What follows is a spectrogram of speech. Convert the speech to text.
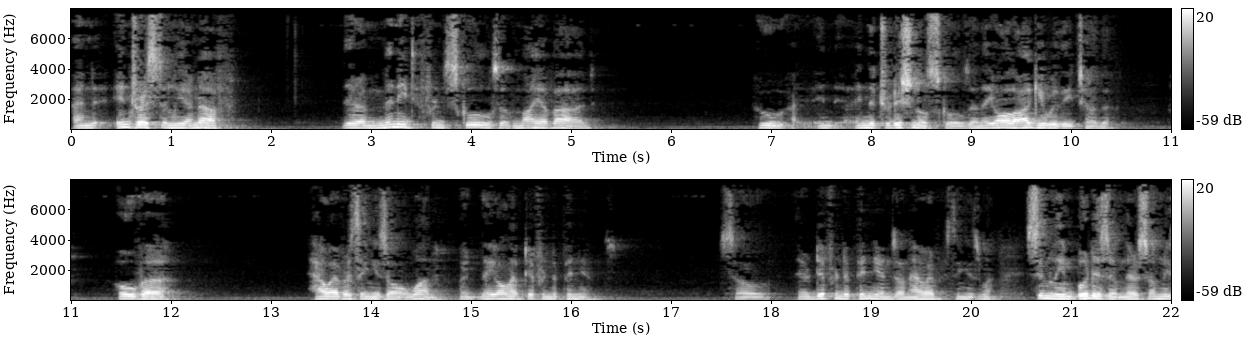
And interestingly enough, there are many different schools of Mayavad who, in, in the traditional schools, and they all argue with each other over how everything is all one. They all have different opinions. So there are different opinions on how everything is one. Similarly, in Buddhism, there are so many.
